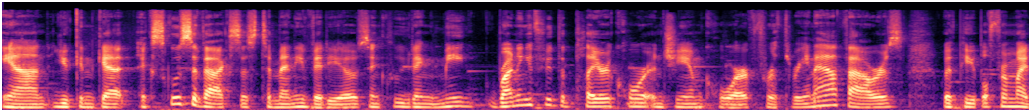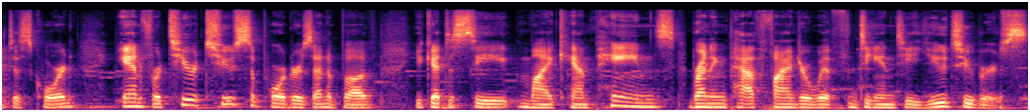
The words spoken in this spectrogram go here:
and you can get exclusive access to many videos, including me running through the player core and GM core for three and a half hours with people from my Discord. And for tier 2 supporters and above, you get to see my campaigns running Pathfinder with D&D YouTubers.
